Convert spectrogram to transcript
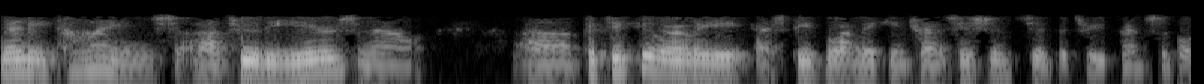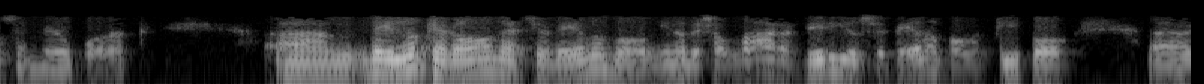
Many times uh, through the years now, uh, particularly as people are making transitions to the three principles in their work, um, they look at all that's available. You know, there's a lot of videos available of people uh,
